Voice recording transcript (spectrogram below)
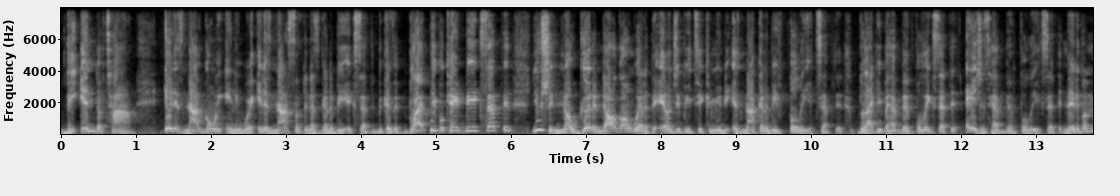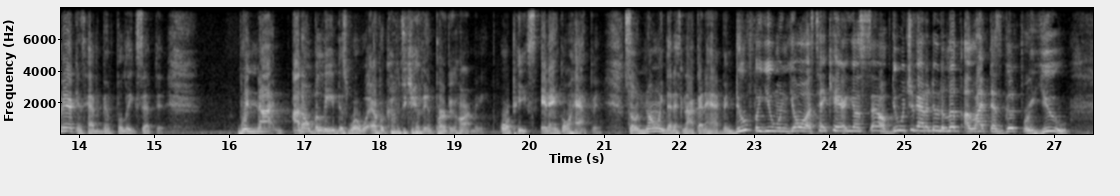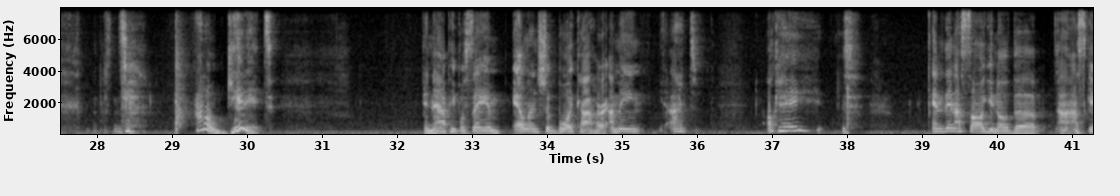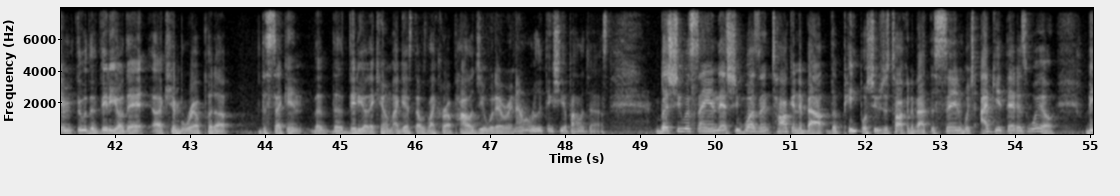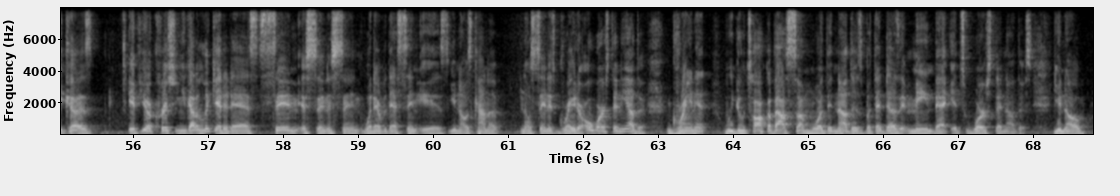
the end of time. It is not going anywhere. It is not something that's going to be accepted because if black people can't be accepted, you should know good and doggone well that the LGBT community is not going to be fully accepted. Black people haven't been fully accepted. Asians haven't been fully accepted. Native Americans haven't been fully accepted. We're not, I don't believe this world will ever come together in perfect harmony or peace. It ain't to happen. So, knowing that it's not to happen, do for you and yours. Take care of yourself. Do what you got to do to live a life that's good for you. I don't get it. And now people saying Ellen should boycott her. I mean, I, okay. And then I saw, you know, the I, I skimmed through the video that uh, Kim Burrell put up. The second, the the video that came, I guess that was like her apology or whatever. And I don't really think she apologized. But she was saying that she wasn't talking about the people. She was just talking about the sin, which I get that as well. Because if you're a Christian, you got to look at it as sin is sin is sin. Whatever that sin is, you know, it's kind of no sin is greater or worse than the other. Granted, we do talk about some more than others, but that doesn't mean that it's worse than others. You know,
